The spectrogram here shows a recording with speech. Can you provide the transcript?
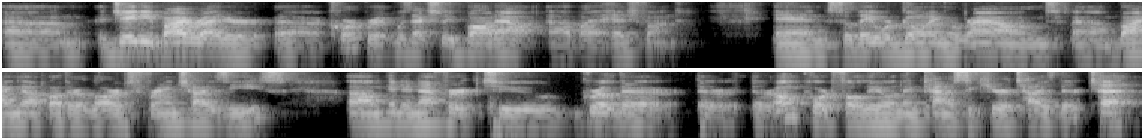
um, JD Byrider uh, Corporate was actually bought out uh, by a hedge fund. And so they were going around um, buying up other large franchisees um, in an effort to grow their, their their own portfolio and then kind of securitize their debt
